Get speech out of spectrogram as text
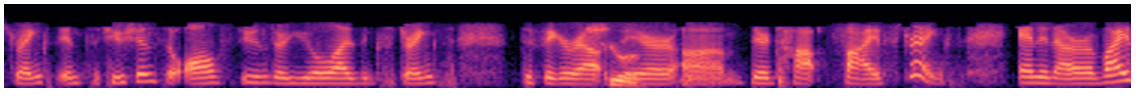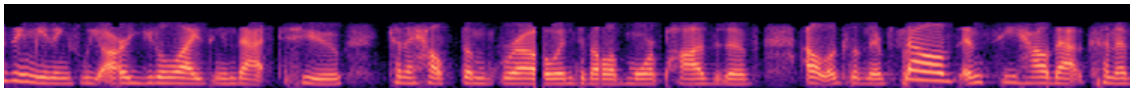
strengths institution, so all students are utilizing strengths to figure out sure. their um, their top five strengths. And in our advising meetings, we are utilizing that to kind of help them grow and develop more positive outlooks on themselves and see how that kind of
